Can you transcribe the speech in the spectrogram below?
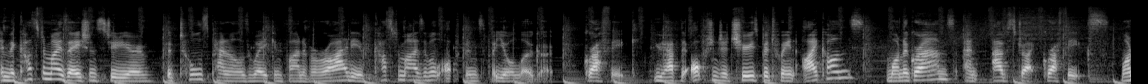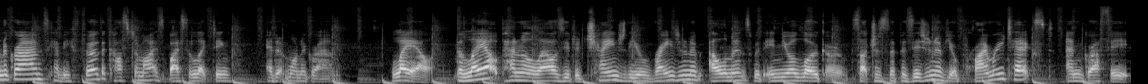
In the Customization Studio, the Tools panel is where you can find a variety of customizable options for your logo. Graphic. You have the option to choose between icons, monograms, and abstract graphics. Monograms can be further customized by selecting Edit Monogram. Layout. The Layout panel allows you to change the arrangement of elements within your logo, such as the position of your primary text and graphic.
